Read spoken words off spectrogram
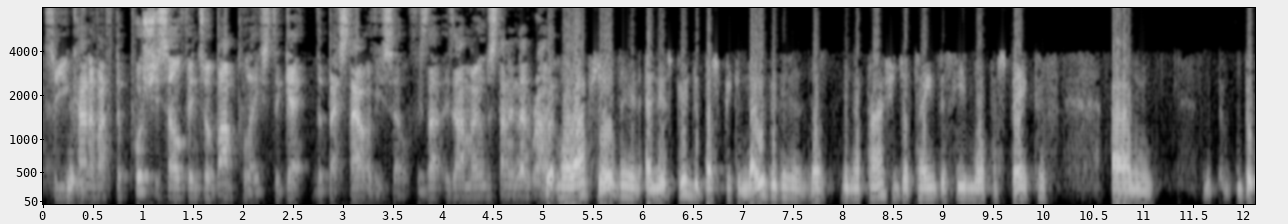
So you kind of have to push yourself into a bad place to get the best out of yourself. Is that is that am I understanding that right? Well, absolutely, and- and it's good that we're speaking now because there's been a passage of time to see more perspective. Um, but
